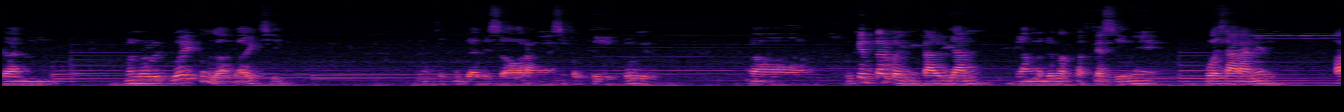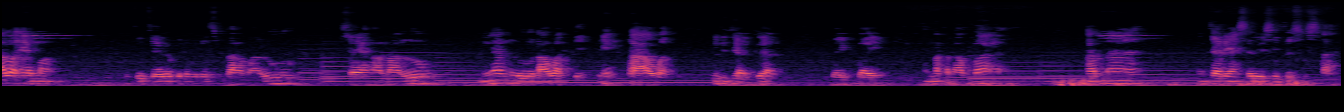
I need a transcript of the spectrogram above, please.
dan menurut gue itu nggak baik sih untuk menjadi seorang yang seperti itu uh, mungkin ntar bagi kalian yang mendengar podcast ini gue saranin kalau emang itu cewek benar-benar suka sama lu sayang sama lu mendingan lu rawat deh. Eh rawat. Lu jaga baik-baik. Karena kenapa? Karena mencari yang serius itu susah.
